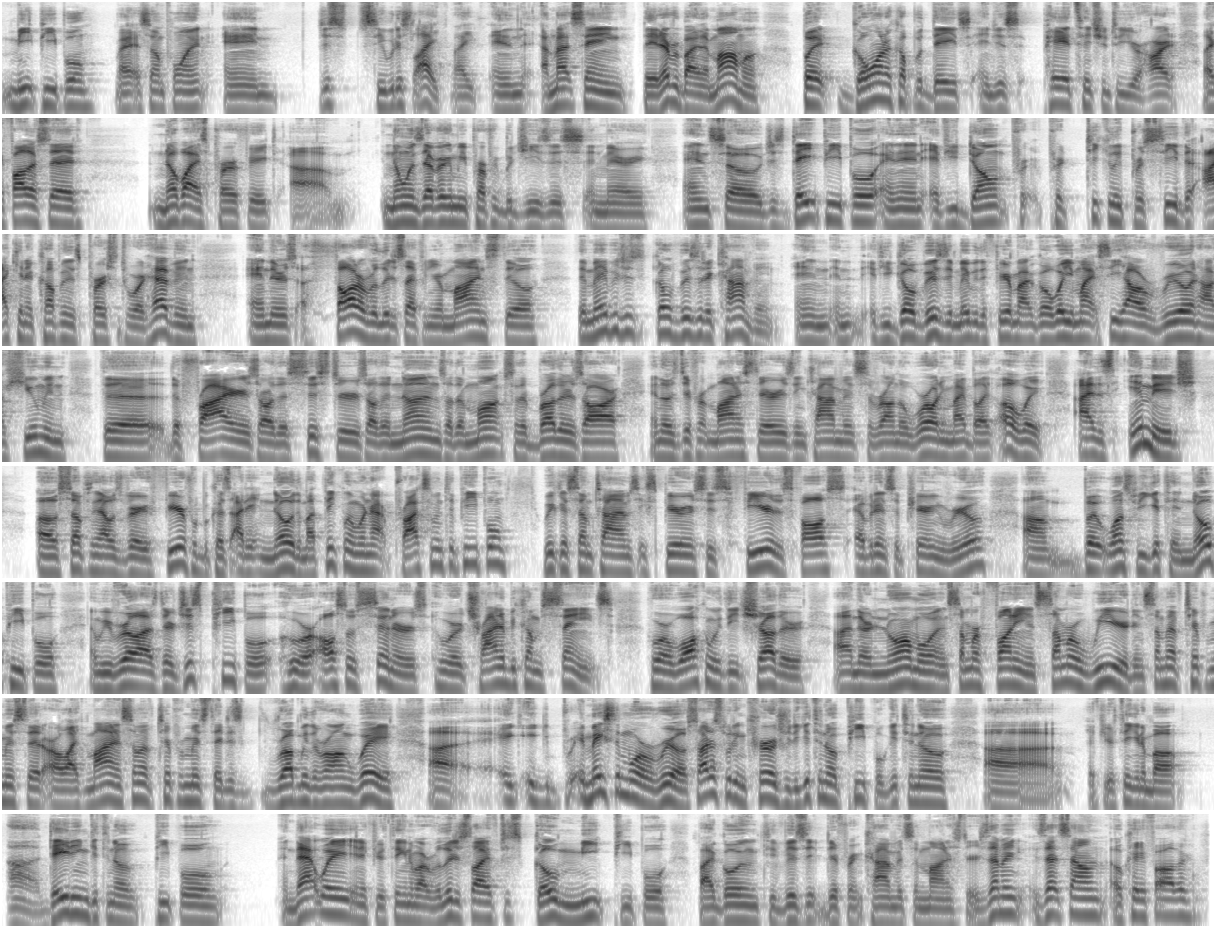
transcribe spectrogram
meet people right, at some point and just see what it's like. Like, and I'm not saying date everybody and mama, but go on a couple dates and just pay attention to your heart. Like Father said, nobody's perfect. Um, no one's ever gonna be perfect but Jesus and Mary. And so just date people. And then if you don't pr- particularly perceive that I can accompany this person toward heaven, and there's a thought of religious life in your mind still, then maybe just go visit a convent. And, and if you go visit, maybe the fear might go away. You might see how real and how human the, the friars or the sisters or the nuns or the monks or the brothers are in those different monasteries and convents around the world. You might be like, oh, wait, I have this image of something that was very fearful because I didn't know them. I think when we're not proximate to people, we can sometimes experience this fear, this false evidence appearing real. Um, but once we get to know people and we realize they're just people who are also sinners, who are trying to become saints, who are walking with each other, uh, and they're normal, and some are funny, and some are weird, and some have temperaments that are like mine, and some have temperaments that just rub me the wrong way, uh, it, it, it, makes it more real. So I just would encourage you to get to know people, get to know, uh, if you're thinking about uh, dating, get to know people and that way, and if you're thinking about religious life, just go meet people by going to visit different convents and monasteries. Does that make does that sound okay, Father?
